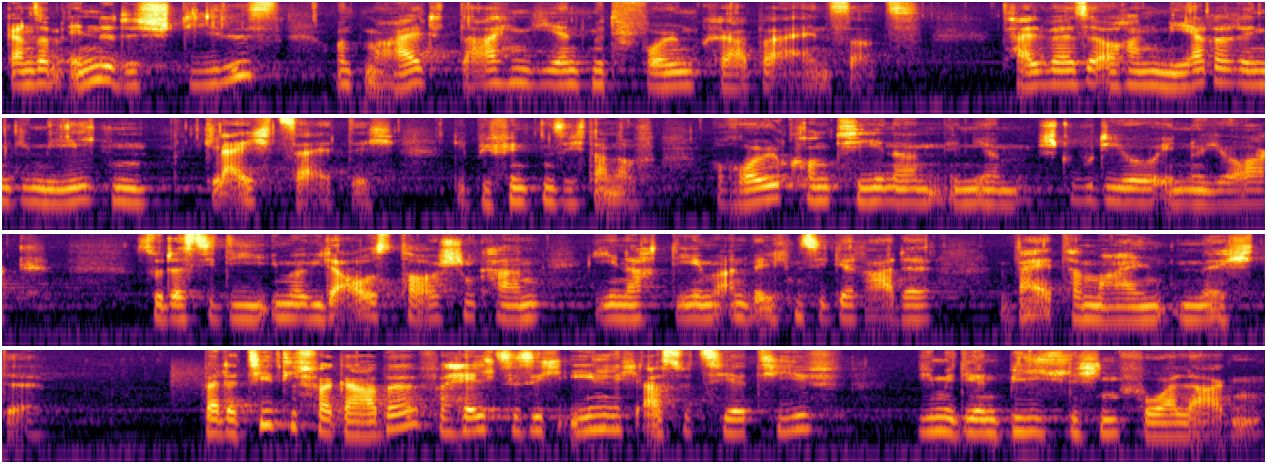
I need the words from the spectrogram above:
ganz am Ende des Stils und malt dahingehend mit vollem Körpereinsatz. Teilweise auch an mehreren Gemälden gleichzeitig. Die befinden sich dann auf Rollcontainern in ihrem Studio in New York, so dass sie die immer wieder austauschen kann, je nachdem, an welchem sie gerade weitermalen möchte. Bei der Titelvergabe verhält sie sich ähnlich assoziativ wie mit ihren bildlichen Vorlagen.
